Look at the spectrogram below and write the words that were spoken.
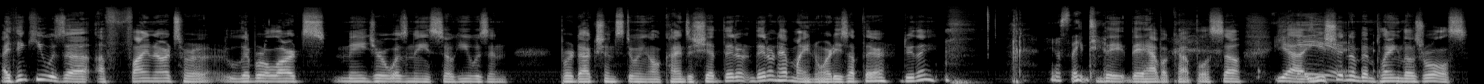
I think he was a, a fine arts or liberal arts major, wasn't he? So he was in productions doing all kinds of shit. They don't they don't have minorities up there, do they? Yes, they do. They they have a couple. So yeah, he He- shouldn't have been playing those roles.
